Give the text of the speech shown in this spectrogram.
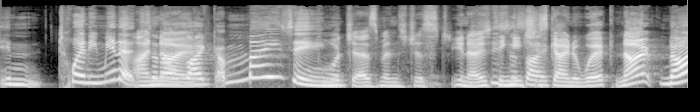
in twenty minutes, I and I was know. like, amazing. Poor Jasmine's just, you know, She's thinking she's like- going to work. No, no,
